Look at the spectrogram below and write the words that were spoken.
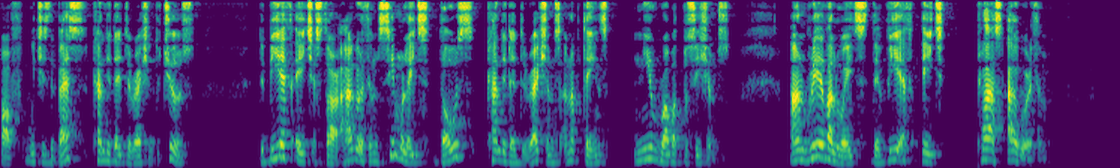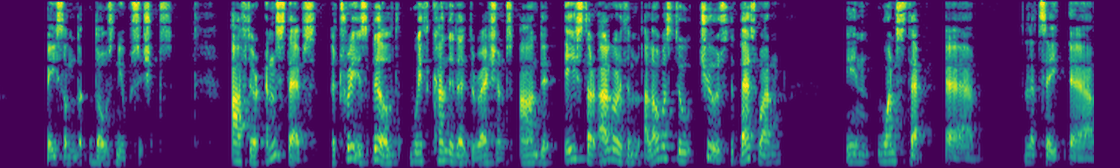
of which is the best candidate direction to choose, the VFH star algorithm simulates those candidate directions and obtains new robot positions and reevaluates the VFH plus algorithm based on those new positions. After n steps, a tree is built with candidate directions and the A-star algorithm allows us to choose the best one in one step, uh, let's say, uh,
